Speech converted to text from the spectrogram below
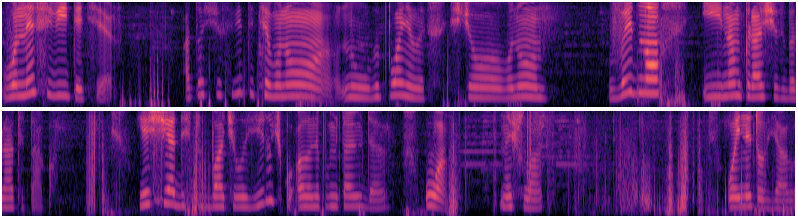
Вони світяться. А то, що світиться, воно, ну, ви поняли, що воно видно і нам краще збирати так. Я ще десь тут бачила зірочку, але не пам'ятаю де. О, знайшла. Ой, не то взяла.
